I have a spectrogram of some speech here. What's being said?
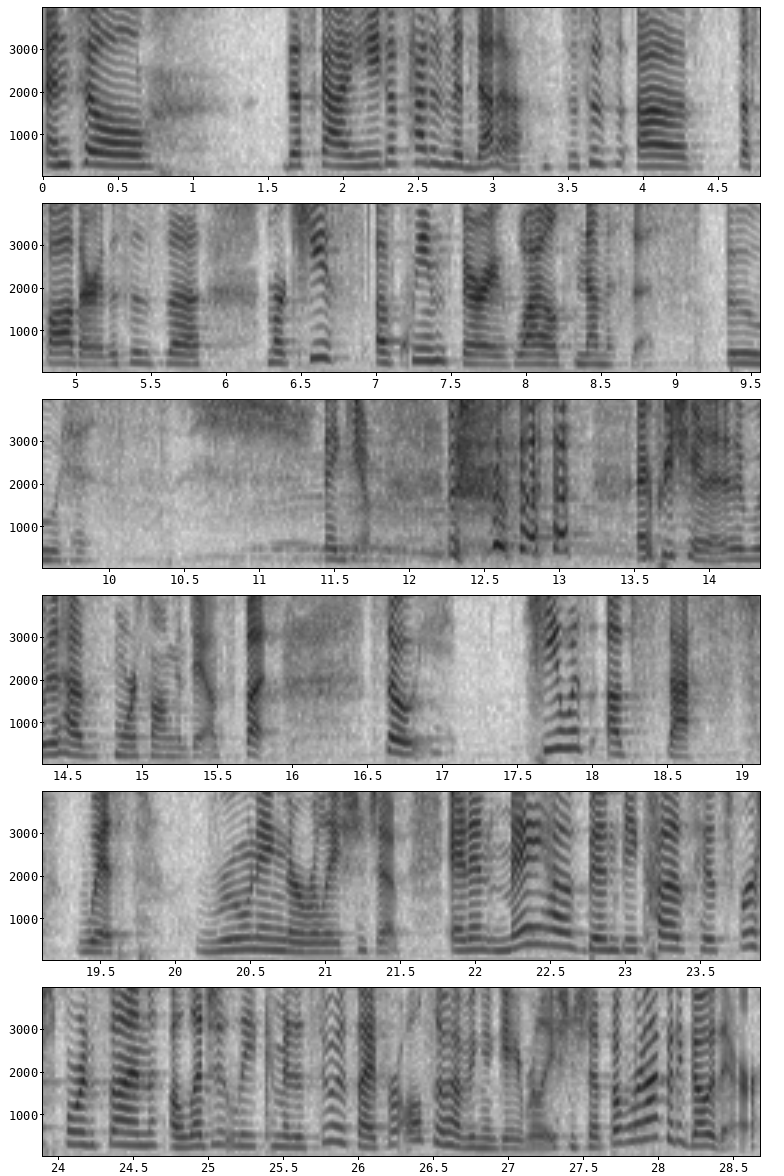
until this guy, he just had a vendetta. This is uh, the father. This is the Marquis of Queensberry, Wilde's nemesis. Boo hiss. Thank you. I appreciate it. It would have more song and dance. But so he was obsessed with ruining their relationship. And it may have been because his firstborn son allegedly committed suicide for also having a gay relationship, but we're not going to go there.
